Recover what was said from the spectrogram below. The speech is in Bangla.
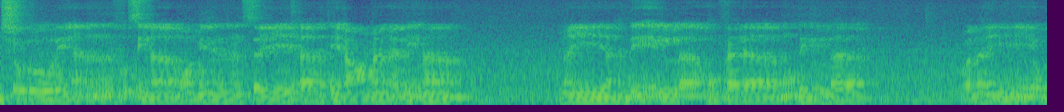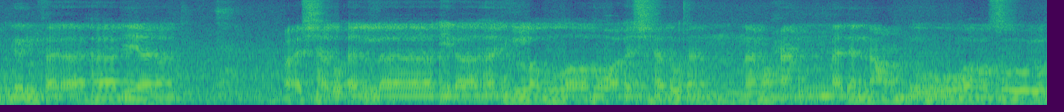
شرور أنفسنا ومن سيئات أعمالنا. من يهده الله فلا مضل له ومن يضلل فلا هادي له. وأشهد أن لا إله إلا الله وأشهد أن محمدا عبده ورسوله.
